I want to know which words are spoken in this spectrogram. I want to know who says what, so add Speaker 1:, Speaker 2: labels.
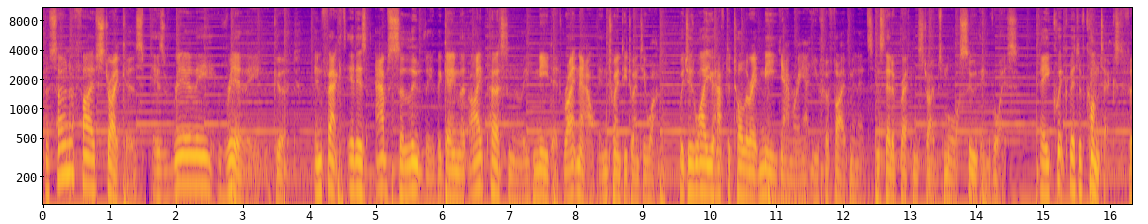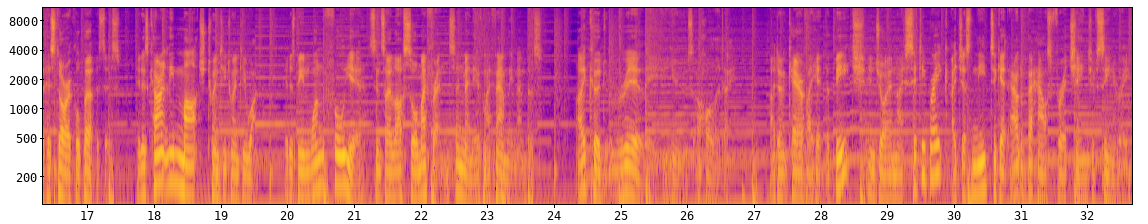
Speaker 1: Persona 5 Strikers is really, really good. In fact, it is absolutely the game that I personally needed right now in 2021, which is why you have to tolerate me yammering at you for 5 minutes instead of Breton Stripe's more soothing voice. A quick bit of context for historical purposes. It is currently March 2021. It has been one full year since I last saw my friends and many of my family members. I could really use a holiday. I don't care if I hit the beach, enjoy a nice city break, I just need to get out of the house for a change of scenery.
